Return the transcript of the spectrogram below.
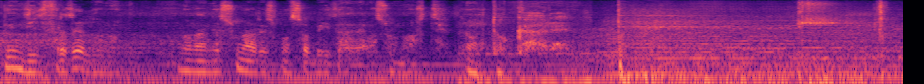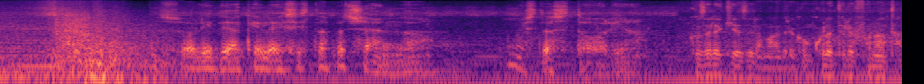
Quindi il fratello non, non ha nessuna responsabilità della sua morte. Non toccare. So l'idea che lei si sta facendo, questa storia. Cosa le chiese la madre con quella telefonata?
